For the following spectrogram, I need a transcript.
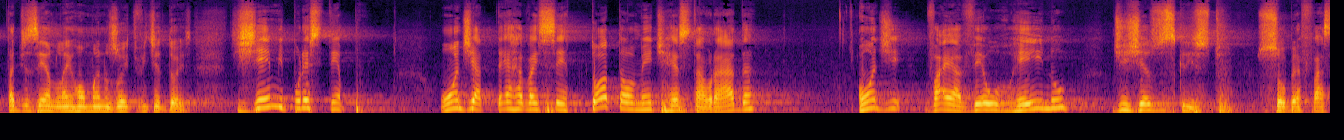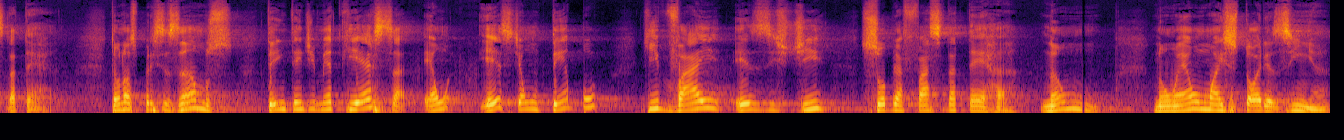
está dizendo lá em Romanos 8, 22, geme por esse tempo, onde a terra vai ser totalmente restaurada, onde vai haver o reino de Jesus Cristo sobre a face da terra. Então nós precisamos ter entendimento que essa é um, este é um tempo que vai existir sobre a face da terra. Não, não é uma historiazinha.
